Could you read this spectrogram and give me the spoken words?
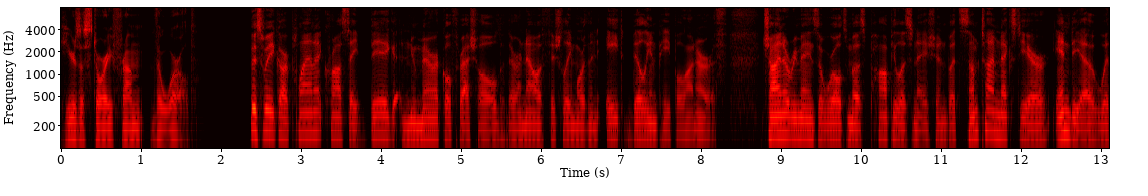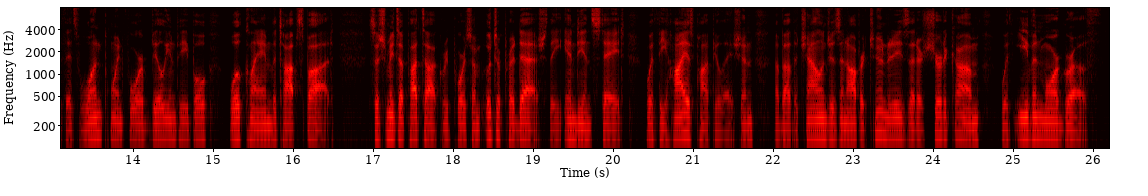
here's a story from The World. This week, our planet crossed a big numerical threshold. There are now officially more than 8 billion people on Earth. China remains the world's most populous nation, but sometime next year, India, with its 1.4 billion people, will claim the top spot. Sushmita Pathak reports from Uttar Pradesh, the Indian state with the highest population, about the challenges and opportunities that are sure to come with even more growth.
